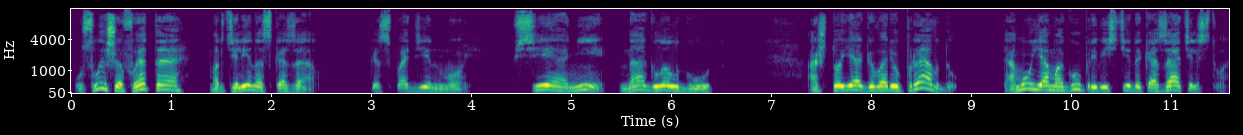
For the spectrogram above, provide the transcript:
Услышав это, Мартелина сказал, «Господин мой, все они нагло лгут. А что я говорю правду, тому я могу привести доказательства,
